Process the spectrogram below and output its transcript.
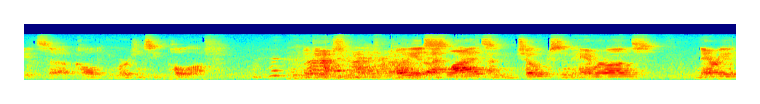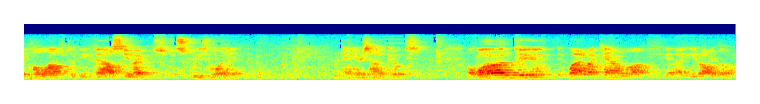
It's uh, called Emergency Pull-Off. But there's plenty of slides and chokes and hammer-ons, nary a pull-off to be found. I'll see if I can squeeze one in. And here's how it goes. A one, two, why do I count them off? Yeah, you all don't.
